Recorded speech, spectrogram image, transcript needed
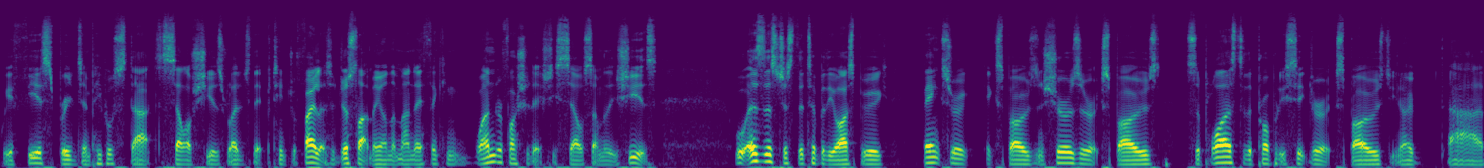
where fear spreads and people start to sell off shares related to that potential failure. So just like me on the Monday, thinking, wonder if I should actually sell some of these shares. Well, is this just the tip of the iceberg? Banks are exposed, insurers are exposed, suppliers to the property sector are exposed. You know, uh,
